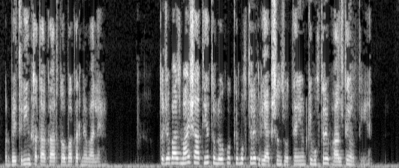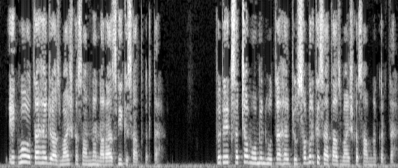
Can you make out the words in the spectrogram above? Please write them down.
اور بہترین خطا کار توبہ کرنے والے ہیں۔ تو جب آزمائش آتی ہے تو لوگوں کے مختلف ریئیکشن ہوتے ہیں، ان کی مختلف حالتیں ہوتی ہیں۔ ایک وہ ہوتا ہے جو آزمائش کا سامنا ناراضگی کے ساتھ کرتا ہے۔ پھر ایک سچا مومن ہوتا ہے جو صبر کے ساتھ آزمائش کا سامنا کرتا ہے۔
